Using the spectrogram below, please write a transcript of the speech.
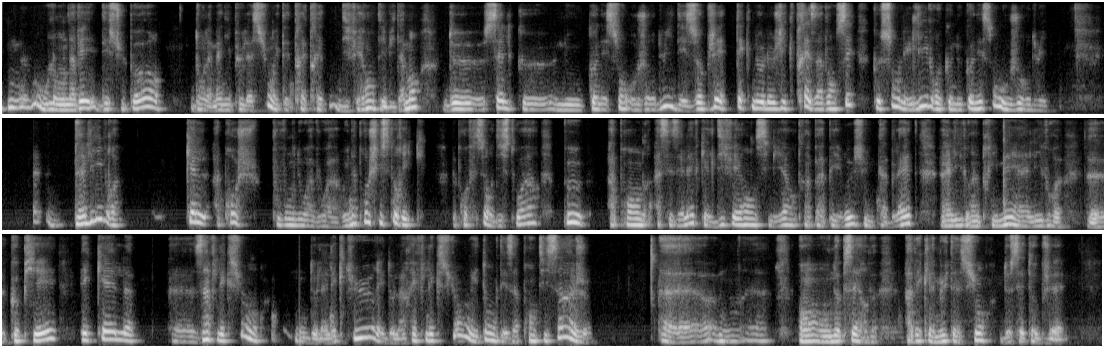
où l'on avait des supports dont la manipulation était très très différente évidemment de celle que nous connaissons aujourd'hui, des objets technologiques très avancés que sont les livres que nous connaissons aujourd'hui. D'un livre, quelle approche pouvons-nous avoir? Une approche historique. Le professeur d'histoire peut apprendre à ses élèves quelle différence il y a entre un papyrus, une tablette, un livre imprimé, un livre euh, copié, et quelle inflexions de la lecture et de la réflexion et donc des apprentissages euh, on observe avec la mutation de cet objet.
